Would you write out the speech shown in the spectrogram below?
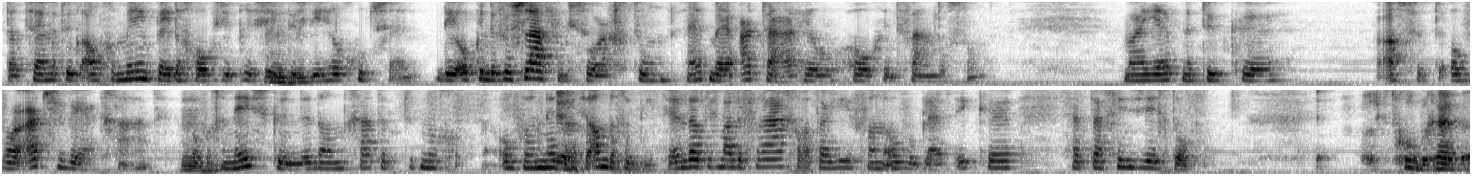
dat zijn natuurlijk algemeen pedagogische principes Mhm. die heel goed zijn. Die ook in de verslavingszorg toen hè, bij Arta heel hoog in het vaandel stond. Maar je hebt natuurlijk, eh, als het over artsenwerk gaat, Mhm. over geneeskunde, dan gaat het natuurlijk nog over een net Ja. iets ander gebied. En dat is maar de vraag wat daar hiervan overblijft. Ik eh, heb daar geen zicht op. Als ik het goed begrijp, eh,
